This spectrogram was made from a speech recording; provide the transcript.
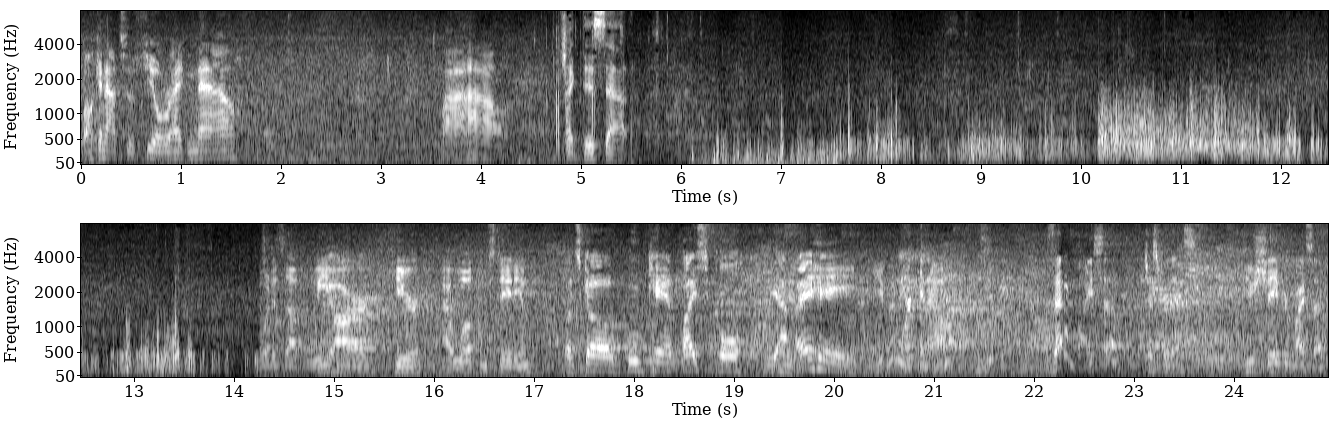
Walking out to the field right now. Wow. Check this out. What is up? We are here at Welcome Stadium. Let's go boot camp bicycle. Yeah, hey, You've been working out? Is, that a bicep? just for this. Do you shave your biceps?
